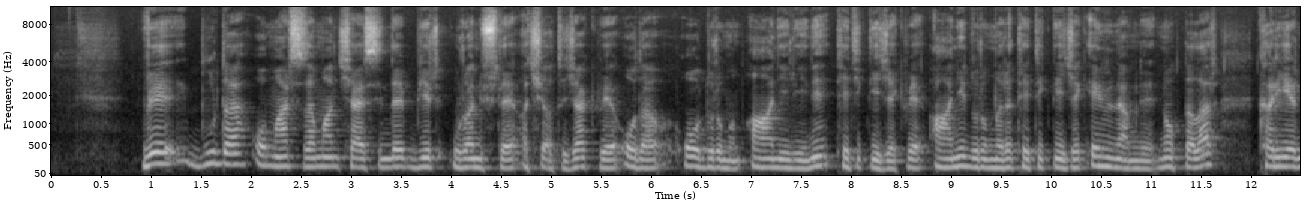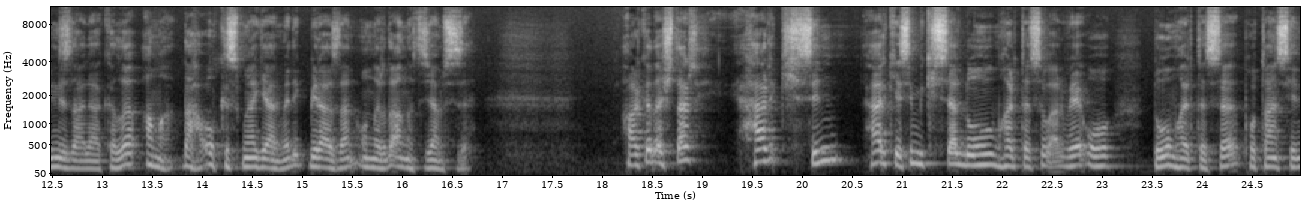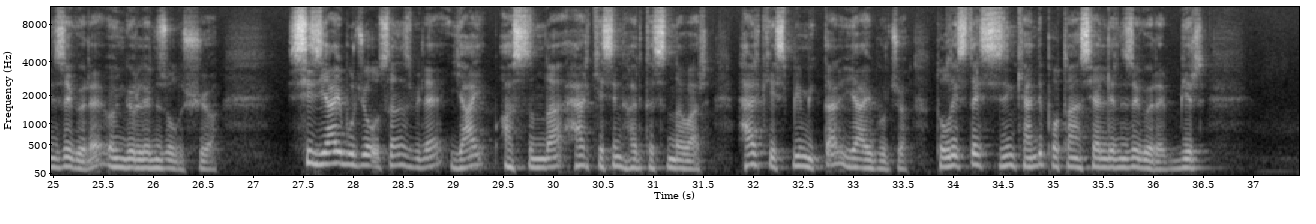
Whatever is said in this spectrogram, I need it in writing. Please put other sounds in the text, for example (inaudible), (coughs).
Ve burada o Mars zaman içerisinde bir Uranüs'le açı atacak ve o da o durumun aniliğini tetikleyecek ve ani durumları tetikleyecek en önemli noktalar kariyerinizle alakalı ama daha o kısmına gelmedik. Birazdan onları da anlatacağım size. Arkadaşlar herkesin herkesin bir kişisel doğum haritası var ve o doğum haritası potansiyelinize göre öngörüleriniz oluşuyor. Siz yay burcu olsanız bile yay aslında herkesin haritasında var. Herkes bir miktar yay burcu. Dolayısıyla sizin kendi potansiyellerinize göre bir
